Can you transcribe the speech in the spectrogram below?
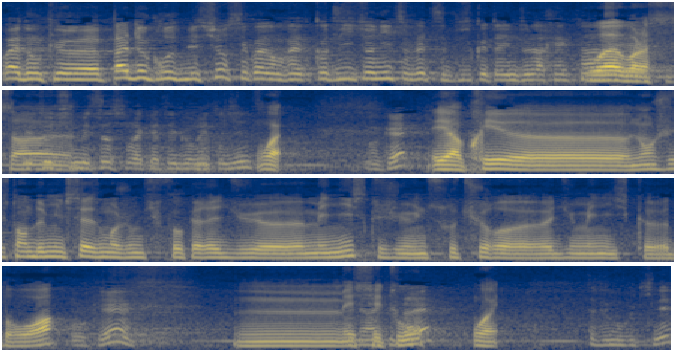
Ouais, donc euh, pas de grosses blessures. C'est quoi en fait? Quand tu dis tendinite, en fait, c'est plus que tu as une douleur quelque part. Ouais, et- voilà, c'est ça, Et toi, euh. tu mets ça sur la catégorie tendinite? Ouais. Et après, euh, non, juste en 2016, moi, je me suis fait opérer du euh, ménisque. J'ai eu une suture euh, du ménisque droit. Ok. Hum, et c'est tout. Ouais. T'as fait beaucoup de kiné?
